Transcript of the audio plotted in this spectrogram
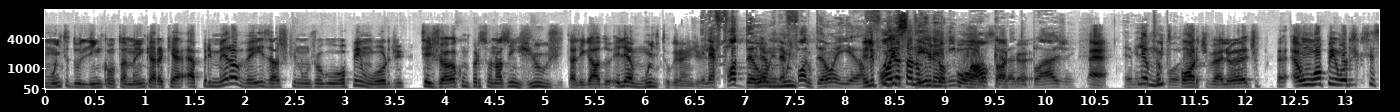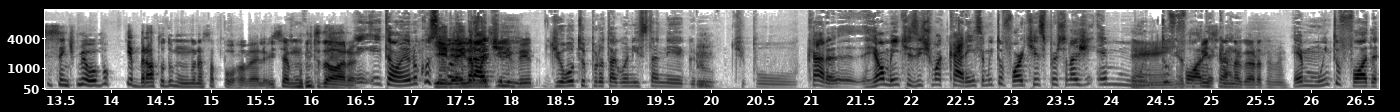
muito do Lincoln também, cara, que é a primeira vez, acho que num jogo open world, você joga com um personagem huge, tá ligado? Ele é muito grande. Ele é fodão, ele é, ele é muito fodão. E a ele podia estar no God of War, cara, a dublagem. É, é ele é muito boa. forte, velho. É, tipo, é um open world que você se sente, meu, eu vou quebrar todo mundo nessa porra, velho. Isso é muito da hora. Então, eu não consigo lembrar de, veio... de outro protagonista negro. Hum. Tipo, cara, realmente existe uma carência muito forte e esse personagem é muito foda, cara. agora também. É muito foda.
